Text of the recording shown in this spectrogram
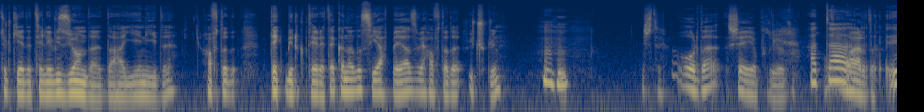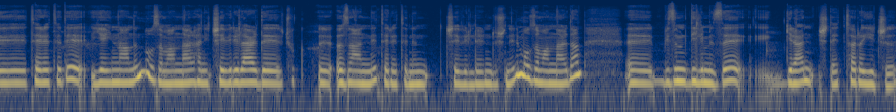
Türkiye'de televizyon da daha yeniydi. Haftada tek bir TRT kanalı siyah beyaz ve haftada üç gün. Hı hı. İşte orada şey yapılıyordu. Hatta vardı. E, TRT'de yayınlandığında o zamanlar hani çeviriler de çok e, özenli. TRT'nin çevirilerini düşünelim. O zamanlardan e, bizim dilimize giren işte tarayıcı,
